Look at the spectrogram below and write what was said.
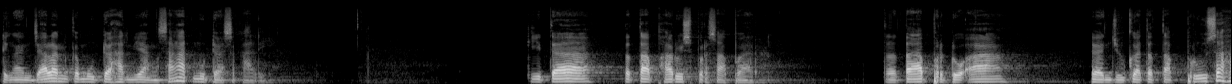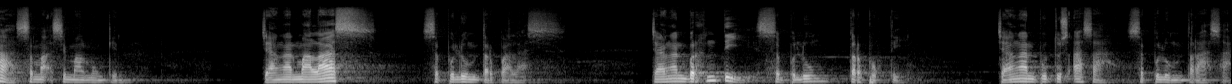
dengan jalan kemudahan yang sangat mudah sekali. Kita tetap harus bersabar, tetap berdoa, dan juga tetap berusaha semaksimal mungkin. Jangan malas sebelum terbalas. Jangan berhenti sebelum terbukti. Jangan putus asa sebelum terasa.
